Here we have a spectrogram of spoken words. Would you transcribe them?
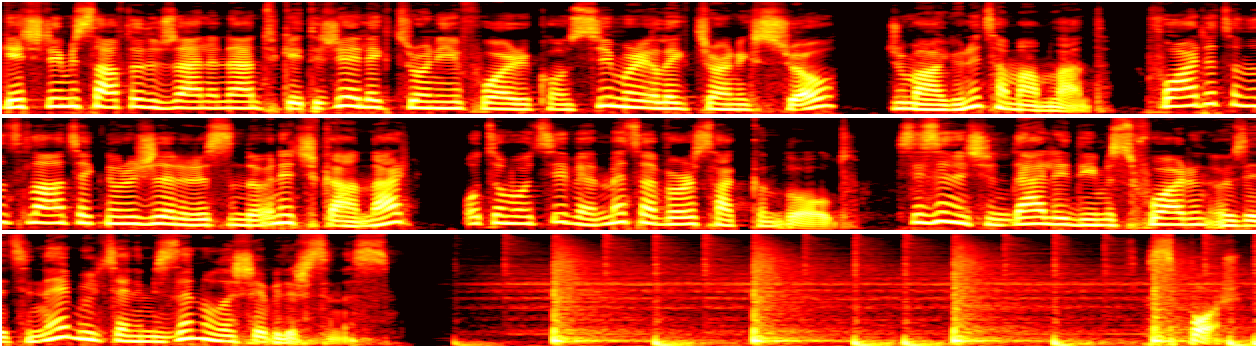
Geçtiğimiz hafta düzenlenen tüketici elektroniği fuarı Consumer Electronics Show, Cuma günü tamamlandı. Fuarda tanıtılan teknolojiler arasında öne çıkanlar otomotiv ve metaverse hakkında oldu. Sizin için derlediğimiz fuarın özetine bültenimizden ulaşabilirsiniz. Spor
